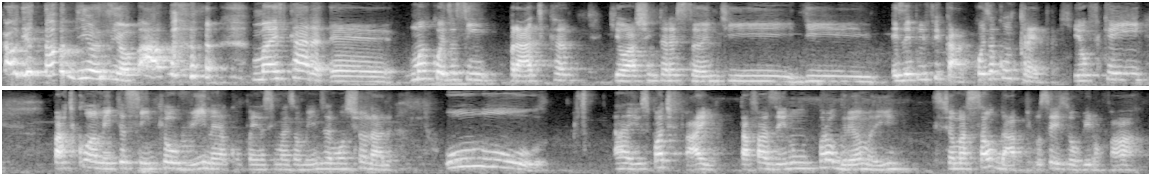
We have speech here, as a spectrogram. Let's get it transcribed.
Caldinho todinho, assim, ó. Mas, cara, é uma coisa assim, prática que eu acho interessante de exemplificar, coisa concreta, que eu fiquei particularmente assim, que eu vi, né, acompanhei assim mais ou menos emocionada. O Aí o Spotify tá fazendo um programa aí que se chama Saudap. Vocês ouviram falar?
